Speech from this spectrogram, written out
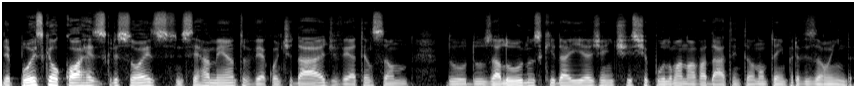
Depois que ocorre as inscrições, encerramento, vê a quantidade, vê a atenção do, dos alunos, que daí a gente estipula uma nova data, então não tem previsão ainda.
